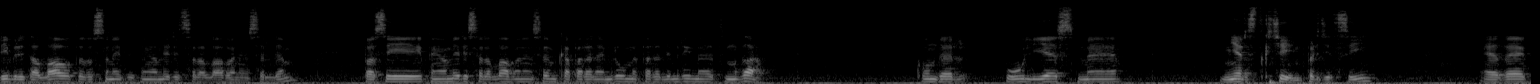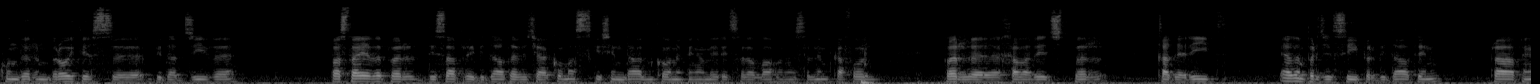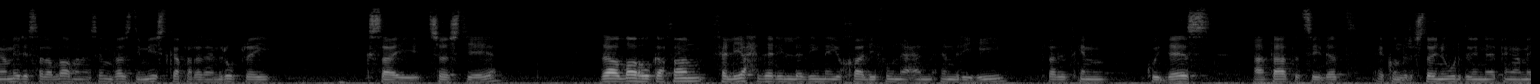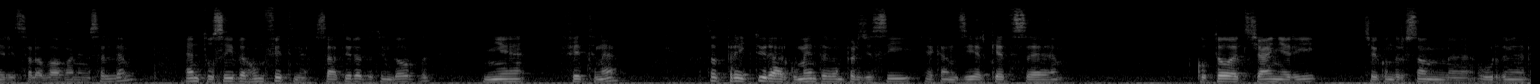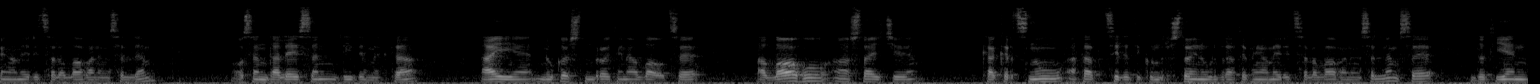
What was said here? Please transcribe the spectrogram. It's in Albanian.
Librit të Allahut dhe Sunetit të Pejgamberit sallallahu alejhi ve sellem, pasi Pejgamberi sallallahu alejhi ve sellem ka paralajmëruar me paralajmërime të mëdha kundër uljes me njerëz të këqinj në përgjithësi, edhe kundër mbrojtjes së bidatxhive, pastaj edhe për disa prej bidateve që akoma s'kishin dalë në kohën e pejgamberit sallallahu alejhi ve sellem ka fol për havarixhët, për kaderitë, Edhe në përgjithësi për bidatin, pra Pejgamberi sallallahu alejhi ve sellem vazhdimisht ka paralajmëruar prej kësaj çështjeje. Dhe Allahu ka thënë felyahdharil ladhina yukhalifuna an amrihi, pra le të kenë kujdes ata të cilët e kundërshtojnë urdhrin e pejgamberit sallallahu alejhi ve sellem, en tusibahum fitne, se atyre do t'i ndodhë një fitne. Do të thotë prej këtyre argumenteve në përgjithësi e ka nxjerr këtë se kuptohet që ai njeri që kundërshton urdhrin e pejgamberit sallallahu alejhi ve sellem ose ndalesën lidhje me këtë, ai nuk është në mbrojtjen e Allahut se Allahu është ai që ka kërcënu ata të cilët i kundërshtojnë urdhrat e pejgamberit sallallahu alaihi wasallam se do të jenë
